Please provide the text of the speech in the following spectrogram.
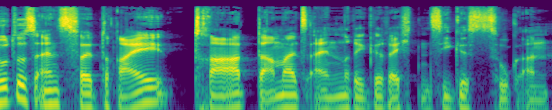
Lotus 123 trat damals einen regelrechten Siegeszug an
